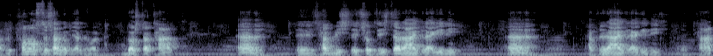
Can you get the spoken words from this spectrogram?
আপনি সমস্ত সারগাম জানতে পারবেন। দশটা ঠাট হ্যাঁ ছাব্বিশ ছত্রিশটা রাগ, রাগিনী হ্যাঁ আপনার রাগ, রাগিনী ঠাট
